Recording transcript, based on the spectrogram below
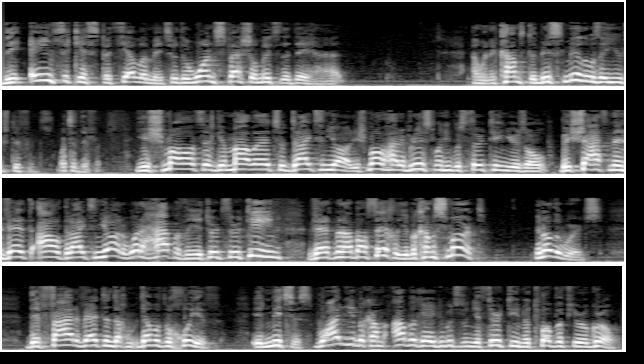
the einzige special mitzvah, the one special mitzvah that they had. And when it comes to bris milah, there was a huge difference. What's the difference? Yishmael said Gemale to 13 yard. Yishmael had a bris when he was 13 years old. Bishas men vet al 13 yard. What happens when you turn 13? Vet men abal sechel. You become smart. In other words, the far and damat bechuyev in mitzvahs. Why do you become obligated to mitzvahs when you're 13 or 12 if you're a girl?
